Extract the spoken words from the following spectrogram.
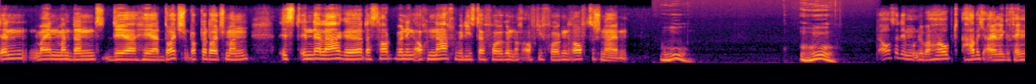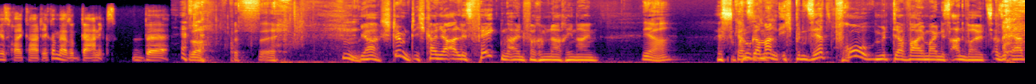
Denn mein Mandant, der Herr Deutsch, Dr. Deutschmann, ist in der Lage, das Soundbranding auch nach Release der Folge noch auf die Folgen draufzuschneiden. Oh. Oh. Außerdem und überhaupt habe ich eine Gefängnisfreikarte. Hier kommt mir also gar nichts. Bäh. So, das. Äh, hm. Ja, stimmt. Ich kann ja alles faken einfach im Nachhinein. Ja. Das ist ein Kannst kluger Mann. Ich bin sehr froh mit der Wahl meines Anwalts. Also er,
